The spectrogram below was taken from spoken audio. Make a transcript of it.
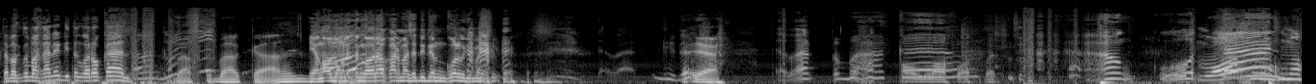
Tebak-tebakannya di tenggorokan. Tebak-tebakan. Yang ngomong di tenggorokan masa di dengkul gimana sih? Gitu. Ya. Tebak-tebakan. Allahu Akbar. Umum.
